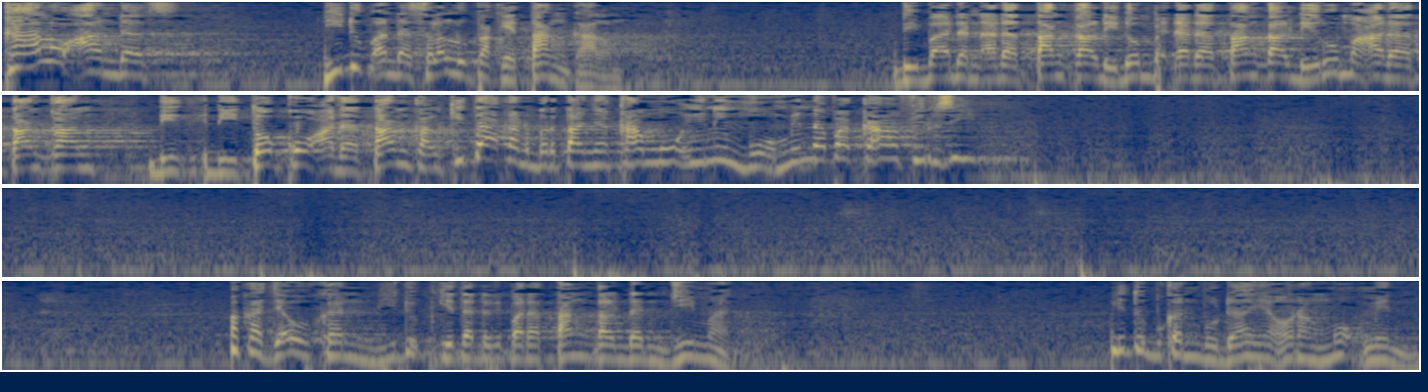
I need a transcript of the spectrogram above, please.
Kalau Anda hidup Anda selalu pakai tangkal, di badan ada tangkal, di dompet ada tangkal, di rumah ada tangkal, di, di toko ada tangkal. Kita akan bertanya, kamu ini mukmin apa kafir sih? Maka jauhkan hidup kita daripada tangkal dan jimat. Itu bukan budaya orang mukmin.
